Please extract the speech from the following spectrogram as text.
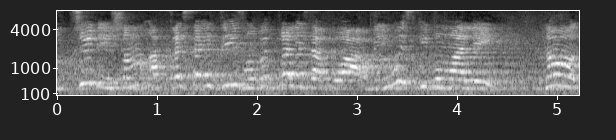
ils tuent des gens, après ça ils disent on ne veut pas les avoir. Mais où est-ce qu'ils vont aller? Non,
